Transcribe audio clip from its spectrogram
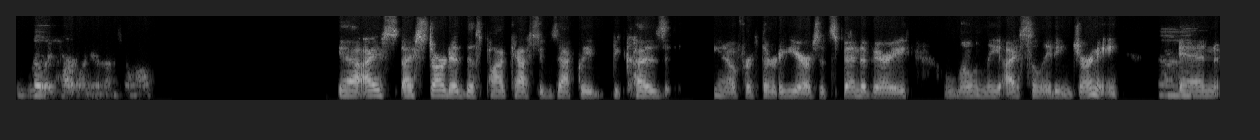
really hard on your mental health. Yeah i i started this podcast exactly because you know for 30 years it's been a very lonely isolating journey mm. and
